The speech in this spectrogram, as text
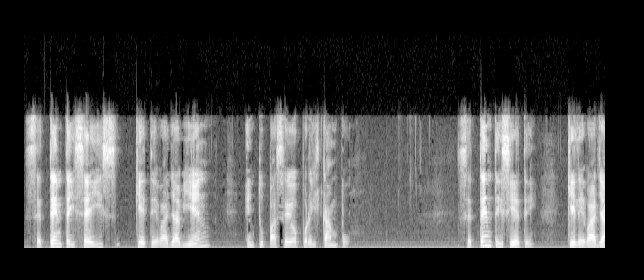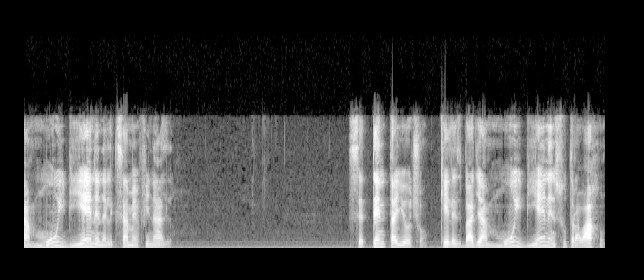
76. Que te vaya bien en tu paseo por el campo. 77. Que le vaya muy bien en el examen final. 78. Que les vaya muy bien en su trabajo.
